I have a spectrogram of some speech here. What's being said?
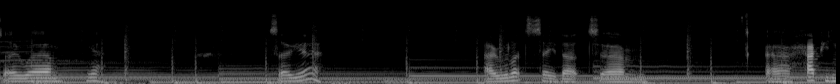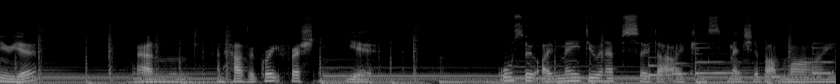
So um, yeah. So yeah. I would like to say that um, uh, Happy New Year and and have a great fresh year. Also, I may do an episode that I can mention about my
